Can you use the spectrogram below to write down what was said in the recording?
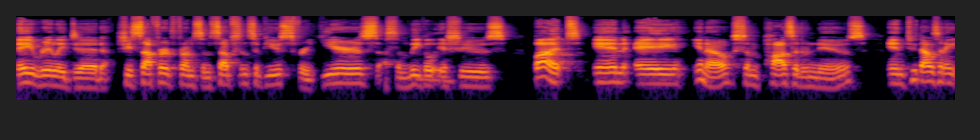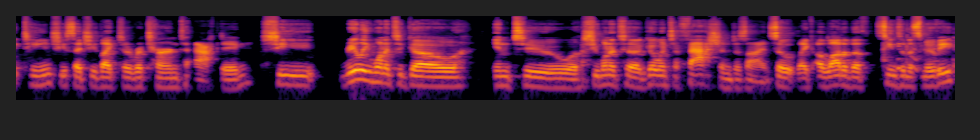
They really did. She suffered from some substance abuse for years, some legal mm. issues. But in a, you know, some positive news, in 2018, she said she'd like to return to acting. She really wanted to go into she wanted to go into fashion design. So like a lot of the scenes in this movie,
